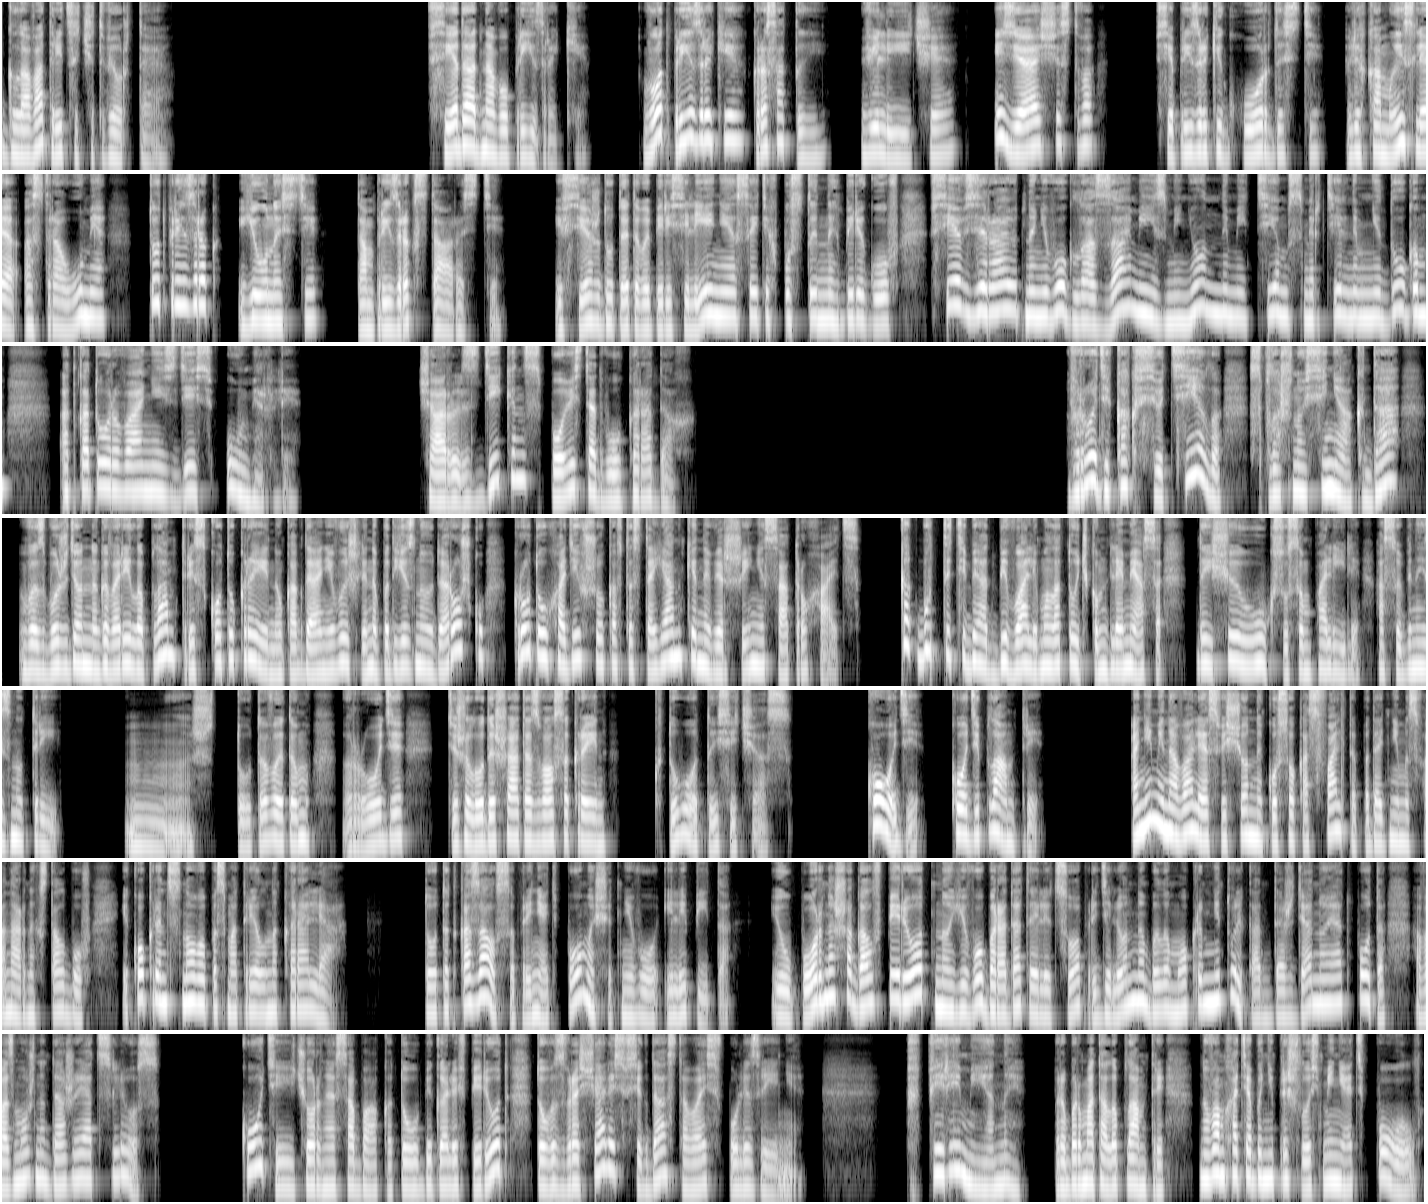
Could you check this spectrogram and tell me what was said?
Глава 34. Все до одного призраки. Вот призраки красоты, величия, изящества, все призраки гордости, легкомыслия, остроумия. Тут призрак юности, там призрак старости. И все ждут этого переселения с этих пустынных берегов, все взирают на него глазами, измененными тем смертельным недугом, от которого они здесь умерли. Чарльз Диккенс «Повесть о двух городах». «Вроде как все тело — сплошной синяк, да?» — возбужденно говорила Пламтри Скотту Крейну, когда они вышли на подъездную дорожку, круто уходившую к автостоянке на вершине Сатро-Хайтс. «Как будто тебя отбивали молоточком для мяса, да еще и уксусом полили, особенно изнутри. «Что-то в этом роде», — тяжело дыша отозвался Крейн. «Кто ты сейчас?» «Коди, Коди Пламтри». Они миновали освещенный кусок асфальта под одним из фонарных столбов, и Кокрин снова посмотрел на короля. Тот отказался принять помощь от него или Пита и упорно шагал вперед, но его бородатое лицо определенно было мокрым не только от дождя, но и от пота, а, возможно, даже и от слез. Кути и черная собака то убегали вперед, то возвращались, всегда оставаясь в поле зрения. «Перемены», — пробормотала Пламтри, «но вам хотя бы не пришлось менять пол».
